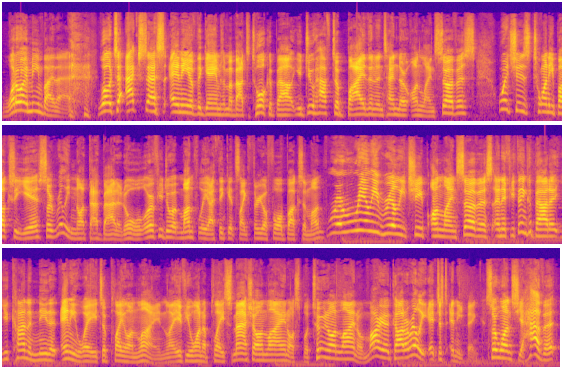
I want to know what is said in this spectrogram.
What do I mean by that? well, to access any of the games I'm about to talk about, you do have to buy the Nintendo Online service, which is 20 bucks a year, so really not that bad at all. Or if you do it monthly, I think it's like 3 or 4 bucks a month. A really, really cheap online service, and if you think about it, you kind of need it anyway to play online. Like if you want to play Smash online, or Splatoon online, or Mario Kart, or really it, just anything. So once you have it,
